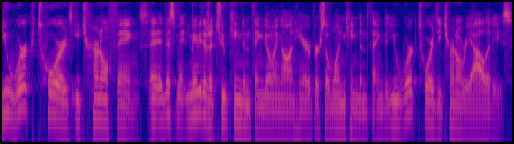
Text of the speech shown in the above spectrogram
you work towards eternal things. Uh, this maybe there's a two kingdom thing going on here versus a one kingdom thing, but you work towards eternal realities,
